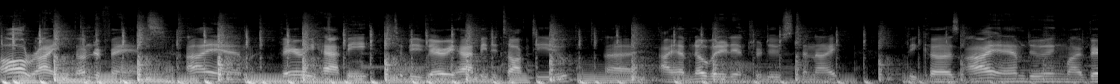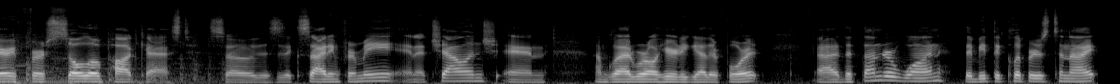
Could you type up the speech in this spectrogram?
All right, Thunder fans, I am very happy to be very happy to talk to you. Uh, I have nobody to introduce tonight because I am doing my very first solo podcast. So this is exciting for me and a challenge, and I'm glad we're all here together for it. Uh, the Thunder won. They beat the Clippers tonight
